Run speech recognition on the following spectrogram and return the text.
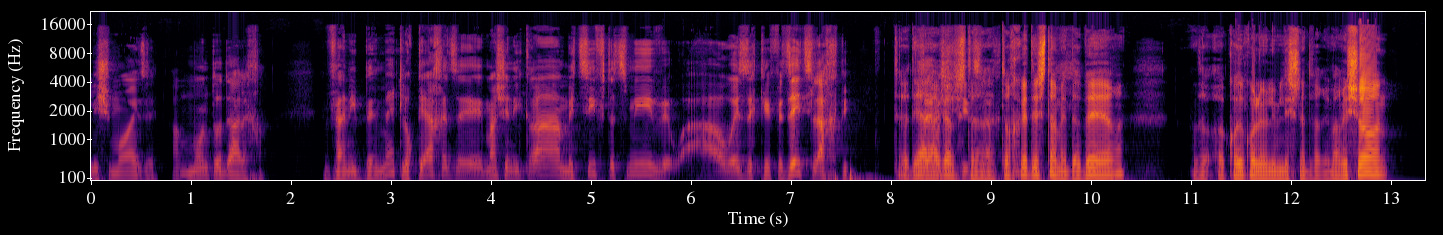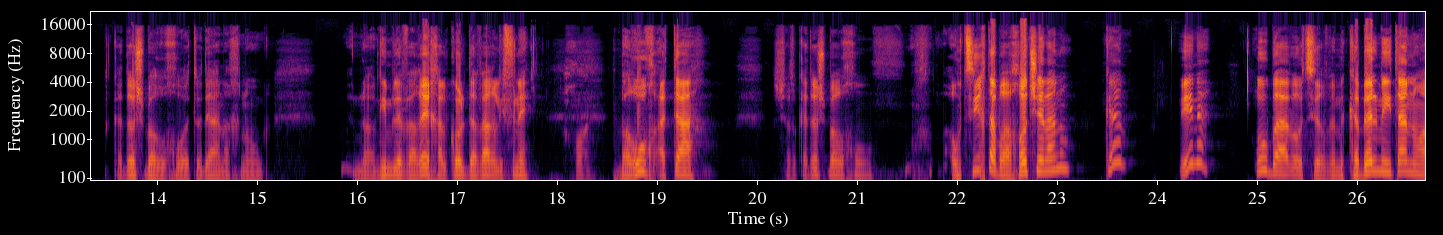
לשמוע את זה. המון תודה לך. ואני באמת לוקח את זה, מה שנקרא, מציף את עצמי, ווואו, איזה כיף. את זה הצלחתי. אתה יודע, אגב. שאתה, תוך כדי שאתה מדבר, קודם כל עולים לי שני דברים. הראשון, הקדוש ברוך הוא, אתה יודע, אנחנו נוהגים לברך על כל דבר לפני. נכון. ברוך אתה. עכשיו, הקדוש ברוך הוא, הוא צריך את הברכות שלנו? כן, הנה. הוא בא ועוצר ומקבל מאיתנו,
